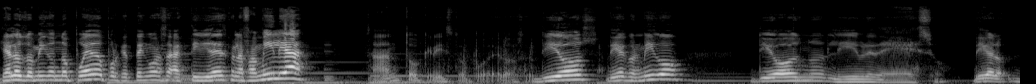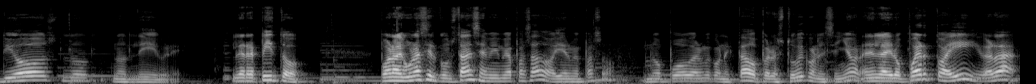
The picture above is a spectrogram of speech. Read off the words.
Ya los domingos no puedo porque tengo actividades con la familia. Santo Cristo poderoso. Dios, diga conmigo, Dios nos libre de eso. Dígalo, Dios nos libre. Le repito, por alguna circunstancia a mí me ha pasado, ayer me pasó no puedo verme conectado, pero estuve con el Señor. En el aeropuerto ahí, ¿verdad?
